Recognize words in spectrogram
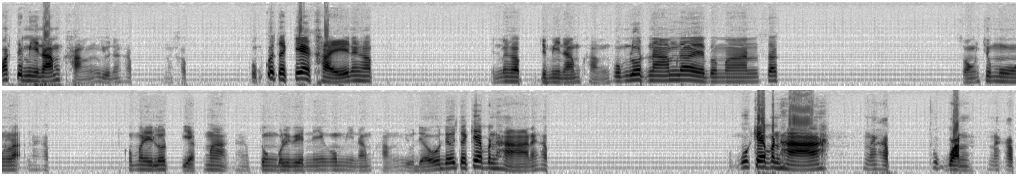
มักจะมีน้ำขังอยู่นะครับ ผมก็จะแก้ไขนะครับ เห็นไหมครับ จะมีน้ำขัง ผมลดน้ำได้ประมาณสักสองชั่วโมงละนะครับ ก็ไม่ได้ลดเปียกมากนะครับ ตรงบริเวณนี้ก็มีน้ำขังอยู่เดี๋ยวเดี๋ยวจะแก้ปัญหานะครับ ผมก็แก้ปัญหานะครับ ทุกวันนะครับ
